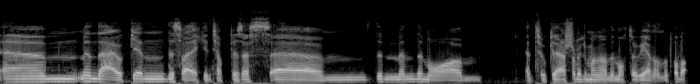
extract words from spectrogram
um, men det er jo ikke en, dessverre ikke en kjapp prosess. Um, det, men det må Jeg tror ikke det er så veldig mange andre måter å gå gjennom det på, da.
